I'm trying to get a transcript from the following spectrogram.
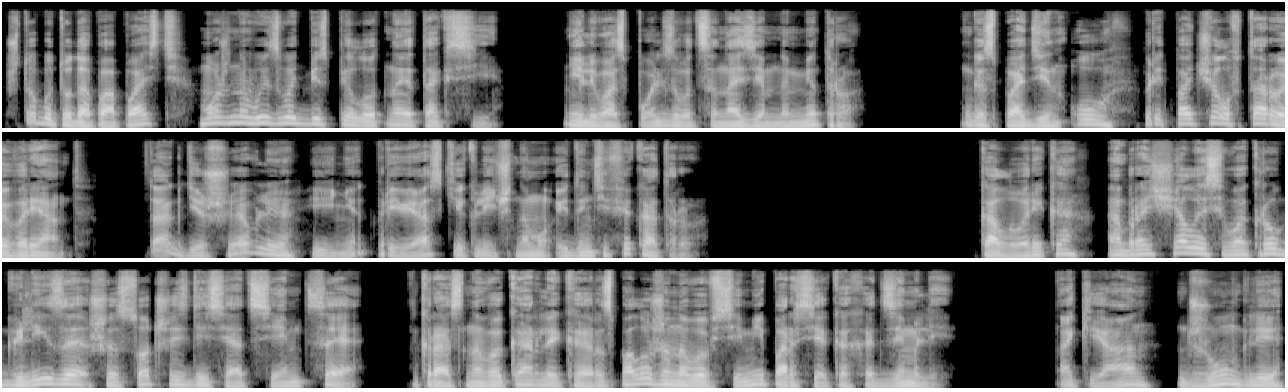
Чтобы туда попасть, можно вызвать беспилотное такси или воспользоваться наземным метро. Господин У предпочел второй вариант. Так дешевле и нет привязки к личному идентификатору. Калорика обращалась вокруг Глиза 667С, красного карлика, расположенного в семи парсеках от Земли. Океан, джунгли,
